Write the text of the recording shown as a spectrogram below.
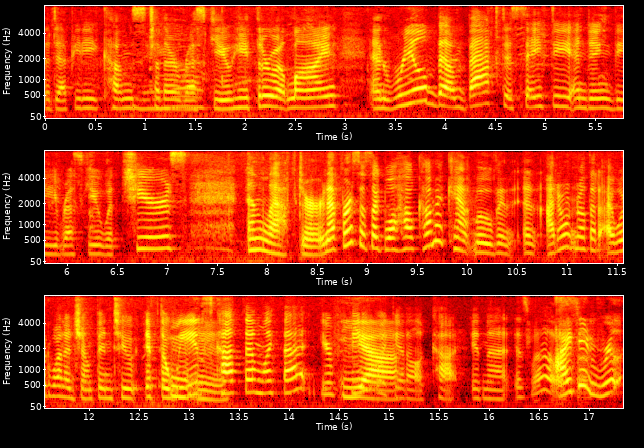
the deputy comes yeah. to their rescue. He threw a line and reeled them back to safety, ending the rescue with cheers and laughter. And at first I was like, well, how come it can't move? And, and I don't know that I would want to jump into, if the weeds mm -mm. caught them like that, your feet yeah. would get all caught in that as well. I so. didn't really.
